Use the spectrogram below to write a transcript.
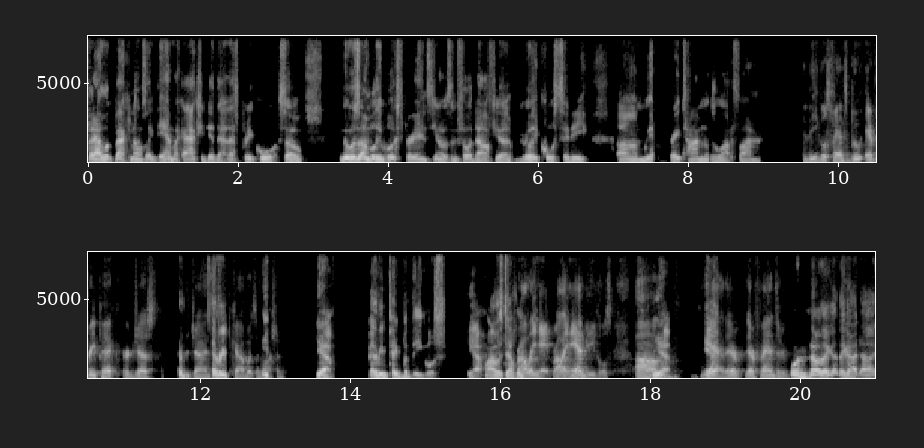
But I look back and I was like, damn, like I actually did that. That's pretty cool. So it was an unbelievable experience. You know, it was in Philadelphia, really cool city. Um, we had a great time and it was a lot of fun. Did the Eagles fans boot every pick or just the Giants, every Cowboys, and Washington? Yeah, every pick but the Eagles. Yeah, I was definitely probably probably and Eagles. Um, yeah. Yeah. yeah, their their fans are. Well, no, they got they got uh,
